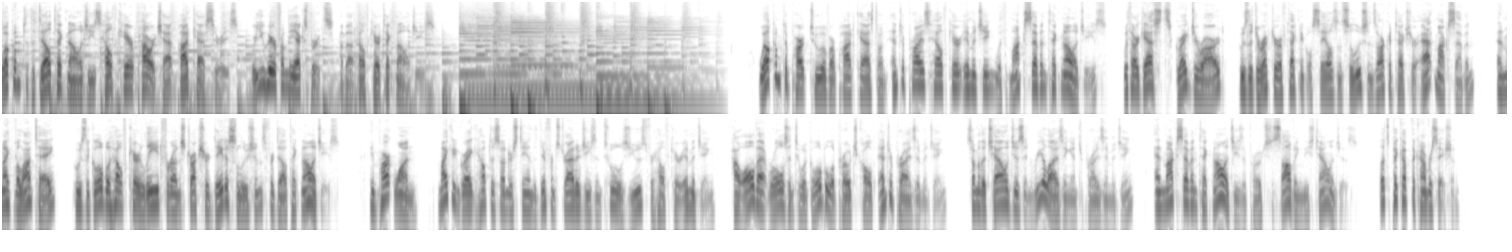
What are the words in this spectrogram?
Welcome to the Dell Technologies Healthcare Power Chat podcast series, where you hear from the experts about healthcare technologies. Welcome to part two of our podcast on enterprise healthcare imaging with Mach 7 Technologies, with our guests Greg Girard, who's the Director of Technical Sales and Solutions Architecture at Mach 7, and Mike Vellante, who's the Global Healthcare Lead for Unstructured Data Solutions for Dell Technologies. In part one, Mike and Greg helped us understand the different strategies and tools used for healthcare imaging, how all that rolls into a global approach called enterprise imaging, some of the challenges in realizing enterprise imaging, and Mach 7 Technologies' approach to solving these challenges. Let's pick up the conversation.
